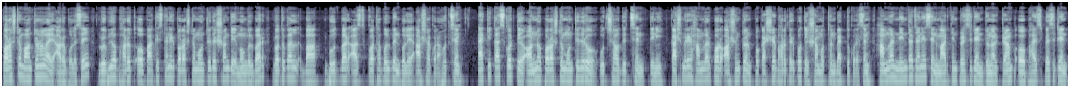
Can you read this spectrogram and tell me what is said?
পররাষ্ট্র মন্ত্রণালয় আরও বলেছে, রুবিও ভারত ও পাকিস্তানের পররাষ্ট্রমন্ত্রীদের সঙ্গে মঙ্গলবার, গতকাল বা বুধবার আজ কথা বলবেন বলে আশা করা হচ্ছে। একই কাজ করতে অন্য পররাষ্ট্রমন্ত্রীদেরও উৎসাহ দিচ্ছেন তিনি। কাশ্মীরের হামলার পর ওয়াশিংটন প্রকাশ্যে ভারতের প্রতি সমর্থন ব্যক্ত করেছেন। হামলার নিন্দা জানিয়েছেন মার্কিন প্রেসিডেন্ট ডোনাল্ড ট্রাম্প ও vice president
